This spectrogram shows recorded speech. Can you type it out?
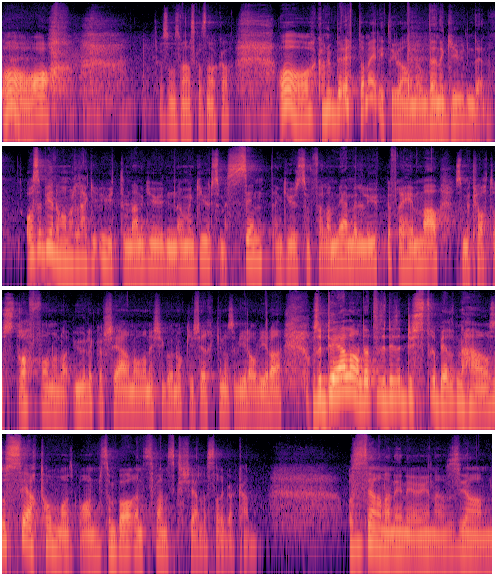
åh. Det er sånn svensker snakker. Åh, kan du berette meg litt om denne guden din? Og så begynner han å legge ut om denne guden, om en gud som er sint, en gud som følger med med lupe fra himmel, som er klar til å straffe han og la ulykker skje når han ikke går nok i kirken osv. Og, så og, og så deler han dette, disse dystre bildene her, og så ser Thomas på han som bare en svensk sjelesørger kan. Og så ser han han inn i øynene og så sier han,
